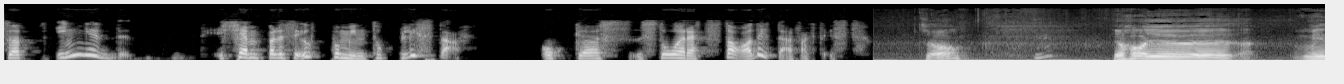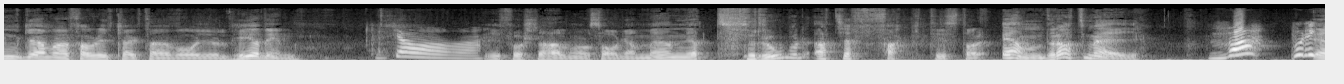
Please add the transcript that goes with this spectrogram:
Så att Ingrid kämpade sig upp på min topplista. Och uh, står rätt stadigt där faktiskt. Ja. Jag har ju... eh, Min gamla favoritkaraktär var ju Ulf Hedin Ja! i första halvan av sagan. Men jag tror att jag faktiskt har ändrat mig Va? På riktigt?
